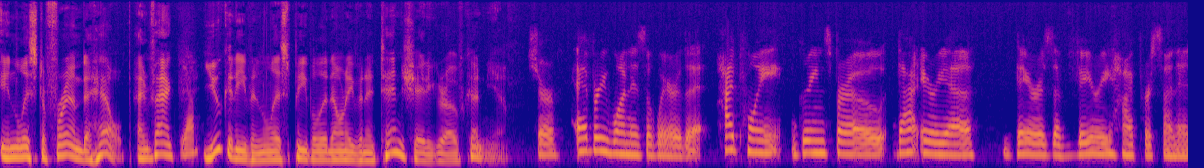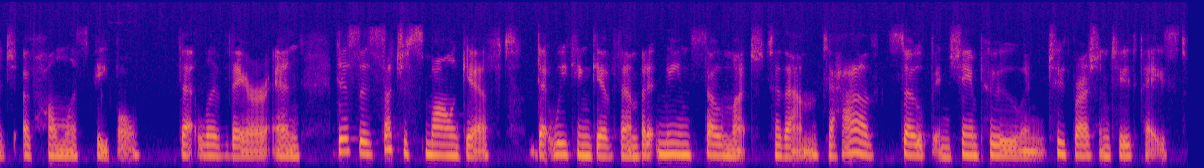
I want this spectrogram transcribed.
enlist a friend to help. In fact, yep. you could even enlist people that don't even attend Shady Grove, couldn't you? Sure. Everyone is aware that High Point, Greensboro, that area, there is a very high percentage of homeless people that live there. And this is such a small gift that we can give them, but it means so much to them to have soap and shampoo and toothbrush and toothpaste.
